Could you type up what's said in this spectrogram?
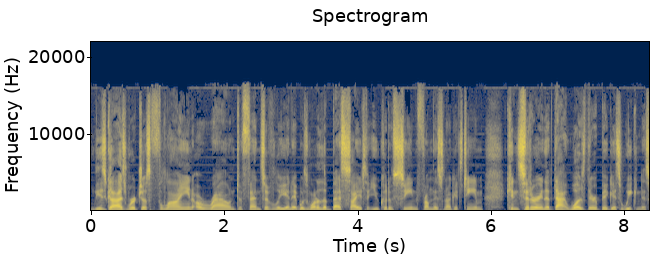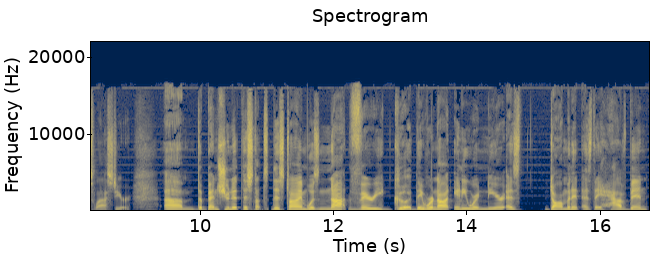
These guys were just flying around defensively, and it was one of the best sights that you could have seen from this Nuggets team considering that that was their biggest weakness last year. Um, the bench unit this this time was not very good. They were not anywhere near as dominant as they have been,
